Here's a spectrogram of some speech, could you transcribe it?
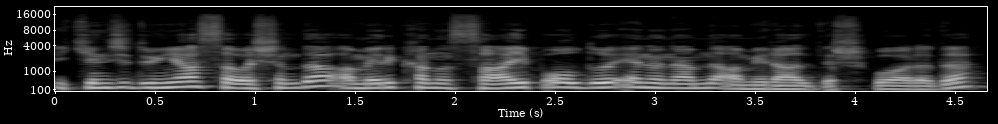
2. Dünya Savaşı'nda Amerika'nın sahip olduğu en önemli amiraldir bu arada.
